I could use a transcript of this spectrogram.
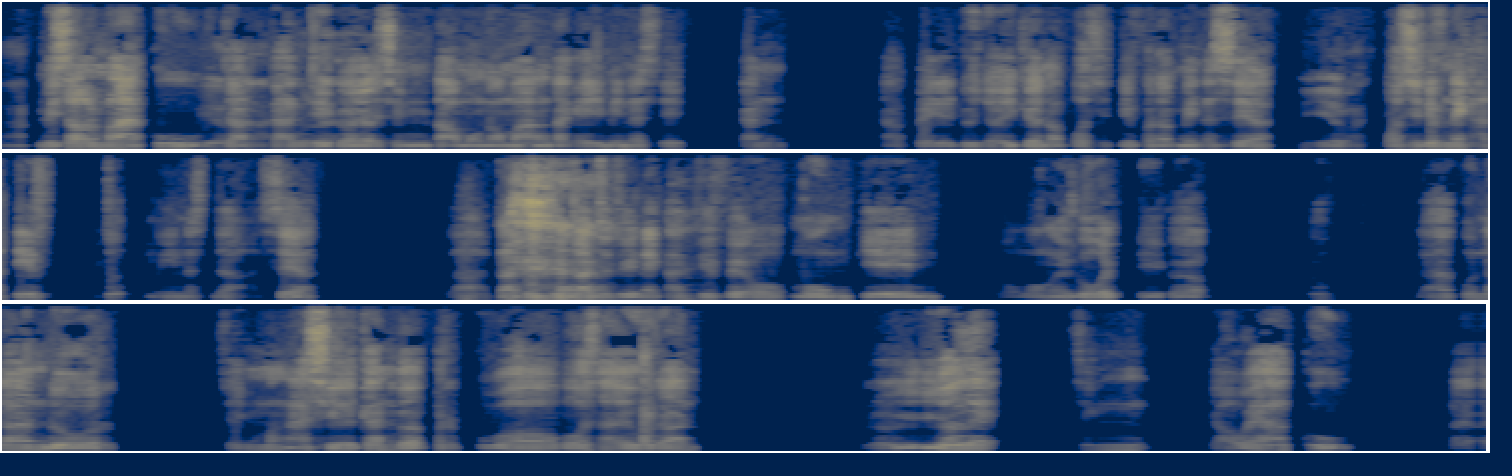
Lah, misal melaku Iya, dadi lah. koyo sing tak omong mang tak kayak minusnya kan kabeh dunia iki ono positif ono minusnya ya? Iya positif negatif? Cuk minus das ya. Lah tak dudu tak dudu negatif yo mungkin. Ngomong iku wedi koyo uh lek aku nandur sing menghasilkan koyo berbuah apa sayuran. Lho iya lek sing gawe aku. Lek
